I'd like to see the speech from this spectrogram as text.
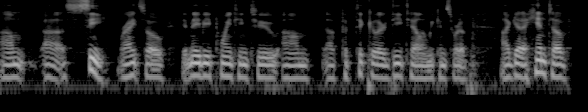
um, uh, see, right? So it may be pointing to um, a particular detail, and we can sort of uh, get a hint of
